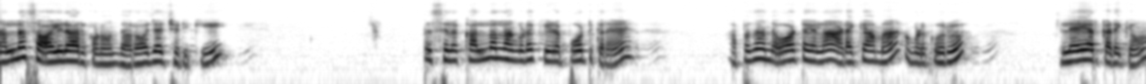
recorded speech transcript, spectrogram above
நல்ல சாயிலாக இருக்கணும் இந்த ரோஜா செடிக்கு. இப்போ சில கல்லெல்லாம் கூட கீழே போட்டுக்கிறேன். அப்போ தான் அந்த ஓட்டையெல்லாம் அடைக்காமல் உங்களுக்கு ஒரு லேயர் கிடைக்கும்.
